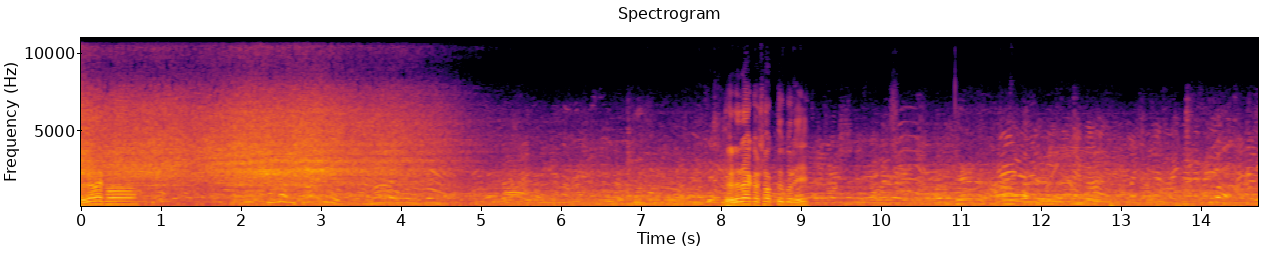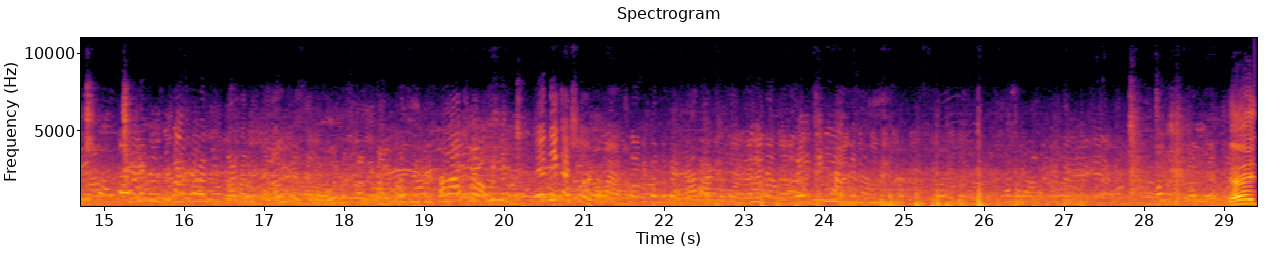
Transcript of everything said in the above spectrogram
ধরে রাখো। ধরে রাখো শক্ত করে। এই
